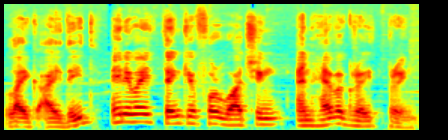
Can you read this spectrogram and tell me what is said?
like I did. Anyway, thank you for watching and have a great print.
